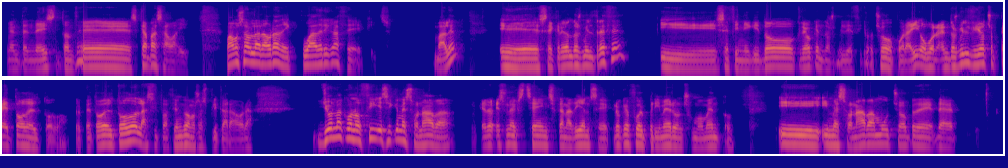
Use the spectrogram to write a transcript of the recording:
¿Me entendéis? Entonces, ¿qué ha pasado ahí? Vamos a hablar ahora de Cuadriga CX, ¿vale? Eh, se creó en 2013 y se finiquitó creo que en 2018 o por ahí, o bueno, en 2018 petó del todo, petó del todo la situación que vamos a explicar ahora. Yo la conocí y sí que me sonaba, es un exchange canadiense, creo que fue el primero en su momento, y, me sonaba mucho de,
